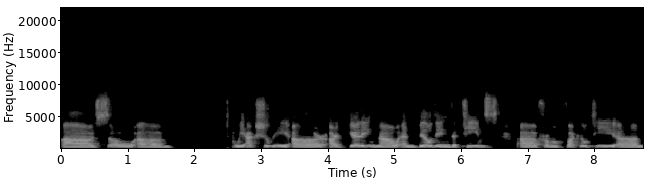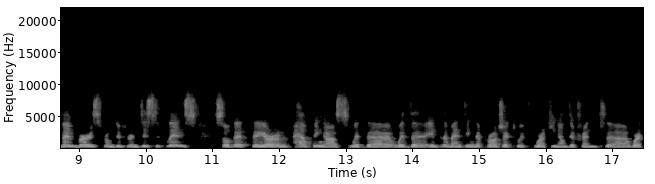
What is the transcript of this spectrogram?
Uh, so um, we actually are, are getting now and building the teams uh, from faculty uh, members from different disciplines so that they are helping us with the with the implementing the project with working on different uh, work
